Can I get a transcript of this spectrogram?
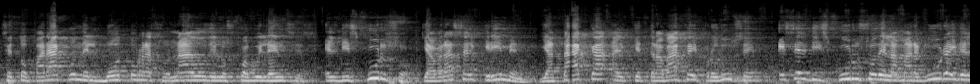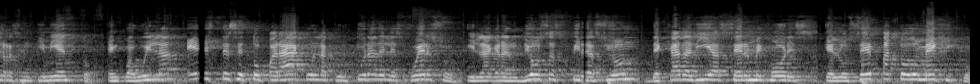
se topará con el voto razonado de los coahuilenses. El discurso que abraza el crimen y ataca al que trabaja y produce es el discurso de la amargura y del resentimiento. En Coahuila este se topará con la cultura del esfuerzo y la grandiosa aspiración de cada día ser mejores. Que lo sepa todo México.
